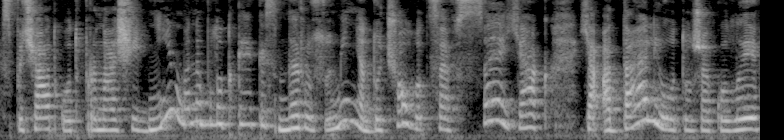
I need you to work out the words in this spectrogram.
спочатку от про наші дні, в мене було таке якесь нерозуміння, до чого це все, як я. А далі, от уже коли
